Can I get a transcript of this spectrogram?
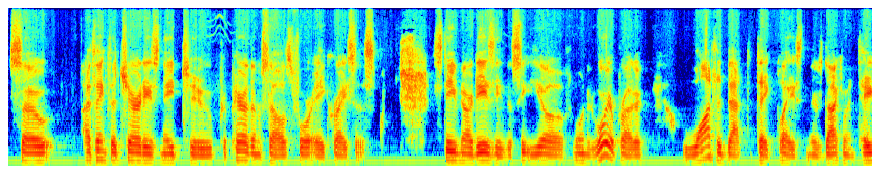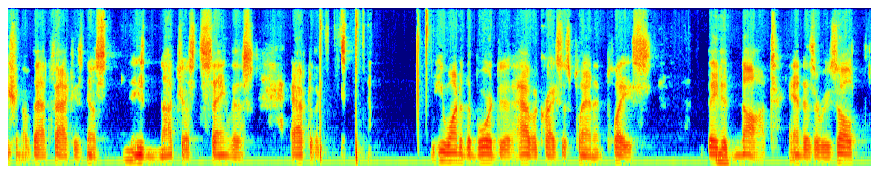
So I think that charities need to prepare themselves for a crisis. Steve Nardizzi, the CEO of Wounded Warrior Project, wanted that to take place, and there's documentation of that fact. He's, he's not just saying this after the. He wanted the board to have a crisis plan in place. They did not, and as a result,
